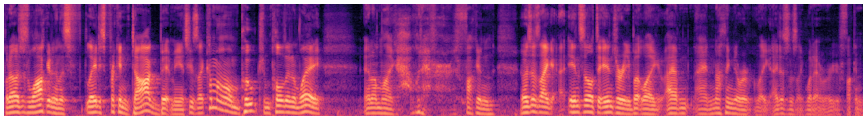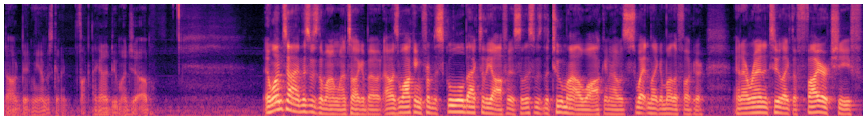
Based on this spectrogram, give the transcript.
But I was just walking and this lady's freaking dog bit me and she's like, come on, pooch, and pulled it away. And I'm like, ah, whatever. Fucking, it was just like insult to injury, but like I have, I had nothing to, re- like, I just was like, whatever, your fucking dog bit me. I'm just gonna, fuck, I gotta do my job. And one time, this was the one I want to talk about. I was walking from the school back to the office, so this was the two mile walk, and I was sweating like a motherfucker. And I ran into like the fire chief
